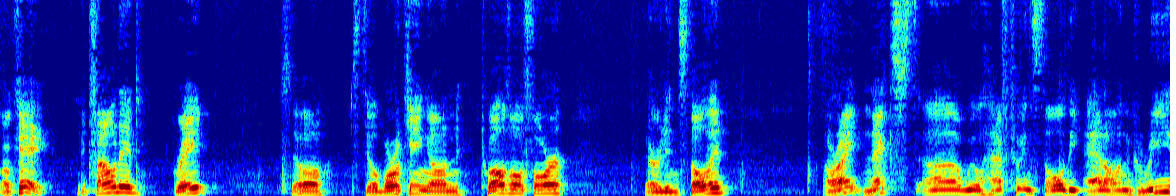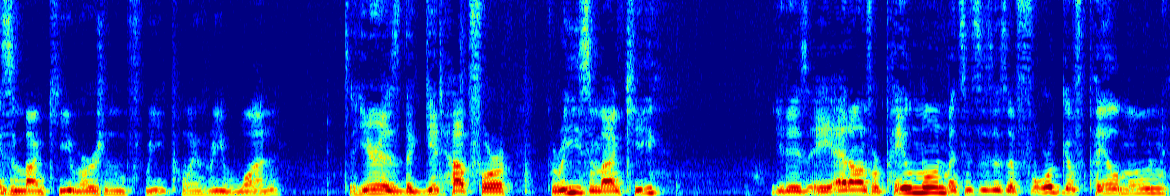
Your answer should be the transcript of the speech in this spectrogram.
Okay, it found it. Great. So still working on 1204. Already installed it. Alright, next uh, we'll have to install the add-on Greasemonkey version 3.31. So here is the GitHub for Greasemonkey. It is a add-on for Pale Moon, but since this is a fork of Pale Moon,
